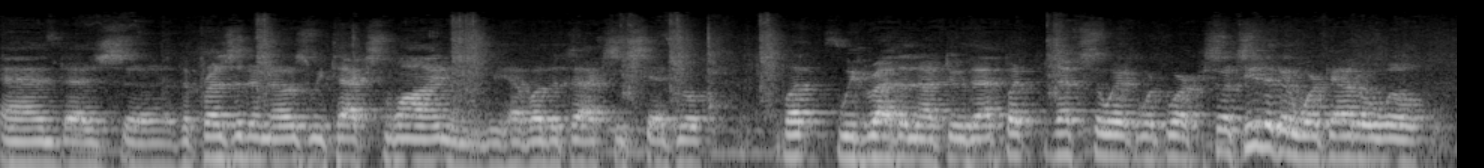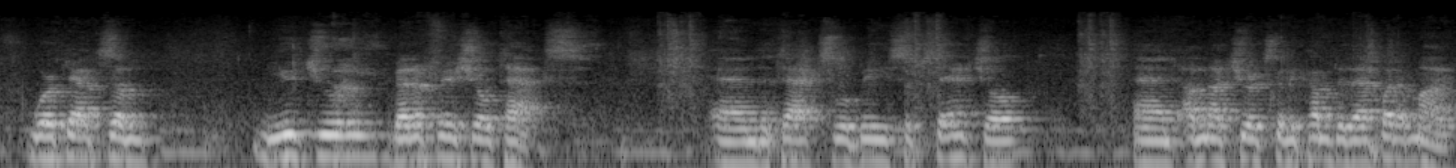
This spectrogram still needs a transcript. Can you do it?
And as uh, the president knows, we taxed wine and we have other taxes scheduled, but we'd rather not do that. But that's the way it would work. So it's either going to work out or we'll work out some mutually beneficial tax. And the tax will be substantial, and I'm not sure it's gonna come to that, but it might.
